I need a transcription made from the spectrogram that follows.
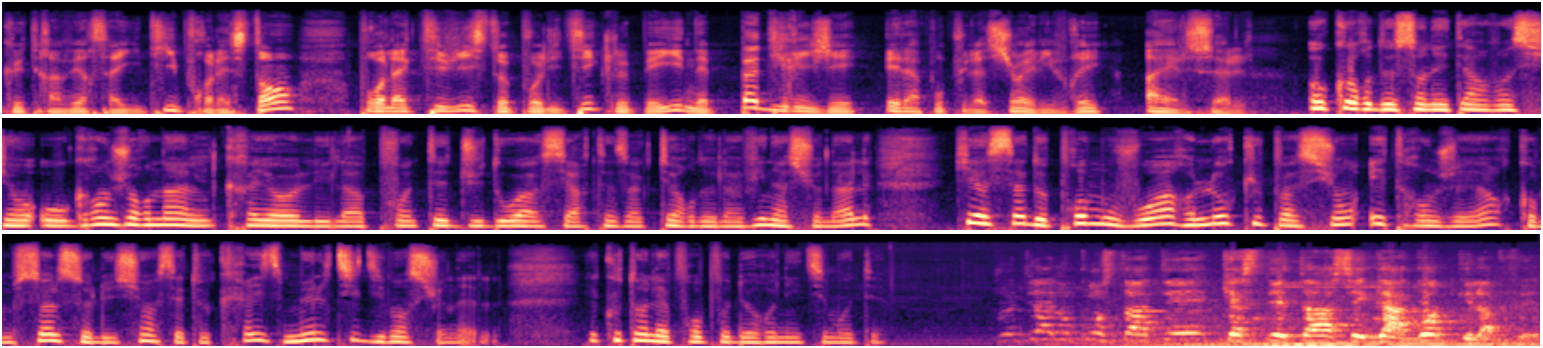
que traverse Haïti pour l'instant. Pour l'activiste politique, le pays n'est pas dirigé et la population est livrée à elle seule. Au cours de son intervention au Grand Journal créole, il a pointé du doigt certains acteurs de la vie nationale qui essaient de promouvoir l'occupation étrangère comme seule solution à cette crise multidimensionnelle. Écoutons les propos de René Timothée. Je dis à nous constater qu'est-ce l'État, c'est Gagotte qui l'a fait.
